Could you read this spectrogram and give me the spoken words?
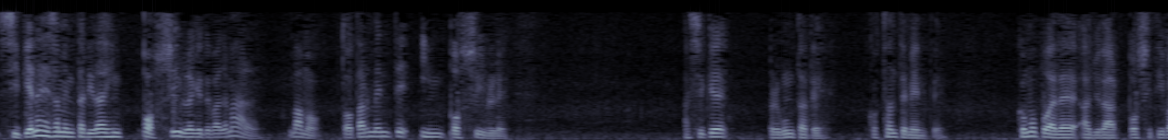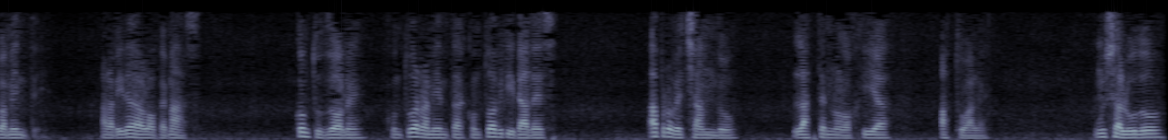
si tienes esa mentalidad es imposible que te vaya mal. Vamos, totalmente imposible. Así que pregúntate constantemente, ¿cómo puedes ayudar positivamente a la vida de los demás, con tus dones, con tus herramientas, con tus habilidades, aprovechando las tecnologías actuales. Un saludo,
